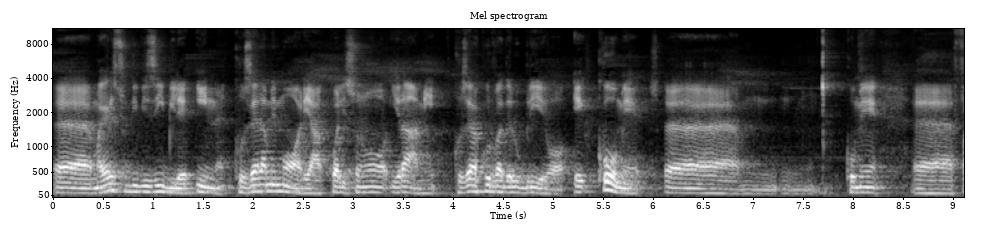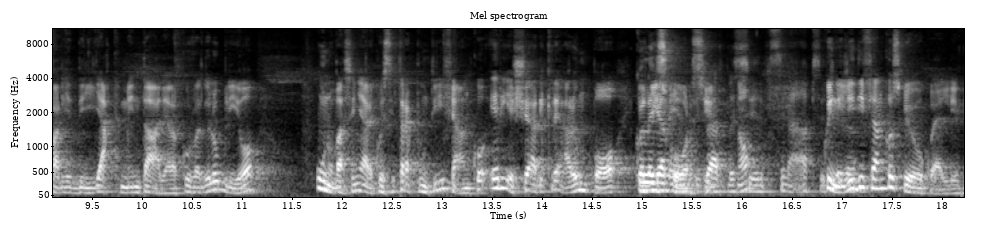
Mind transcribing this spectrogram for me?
eh, magari suddivisibile in cos'è la memoria, quali sono i rami, cos'è la curva dell'oblio e come, eh, come eh, fargli degli hack mentali alla curva dell'oblio, uno va a segnare questi tre punti di fianco e riesce a ricreare un po' i discorsi. Certo, no? sinapsi, Quindi lì di fianco scrivevo quelli,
